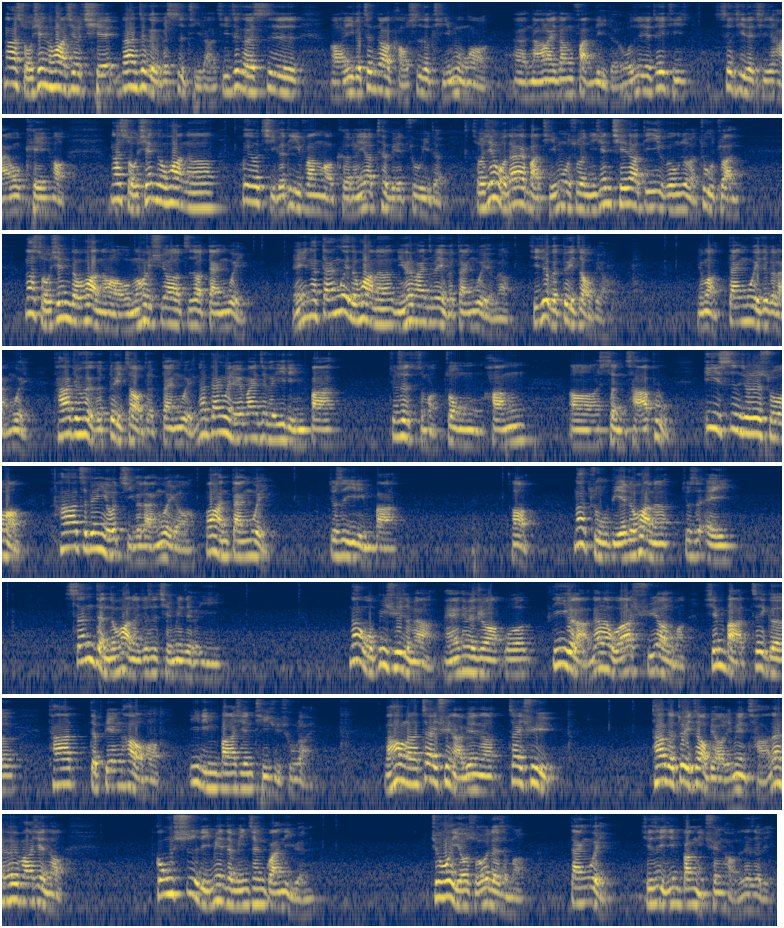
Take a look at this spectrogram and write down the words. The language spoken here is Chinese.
那首先的话就切，当然这个有个试题啦，其实这个是啊一个证照考试的题目哈。呃，拿来当范例的，我是觉得这一题设计的其实还 OK 哈。那首先的话呢，会有几个地方哦，可能要特别注意的。首先，我大概把题目说，你先切到第一个工作吧，注专。那首先的话呢，哈，我们会需要知道单位。哎，那单位的话呢，你会发现这边有个单位有没有？其实有个对照表，有没有？单位这个栏位，它就会有个对照的单位。那单位你会发现这个一零八就是什么总行。啊，审查部，意思就是说哈，它这边有几个栏位哦，包含单位，就是一零八，好，那组别的话呢，就是 A，升等的话呢，就是前面这个一，那我必须怎么样？哎，特别说，我第一个啦，当然我要需要什么？先把这个它的编号哈，一零八先提取出来，然后呢，再去哪边呢？再去。它的对照表里面查，那你会发现哦，公式里面的名称管理员就会有所谓的什么单位，其实已经帮你圈好了在这里，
